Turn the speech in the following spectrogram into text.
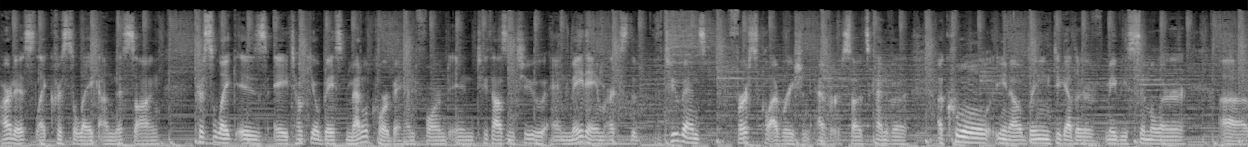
artists like Crystal Lake on this song. Crystal Lake is a Tokyo-based metalcore band formed in 2002, and Mayday marks the, the two bands' first collaboration ever. So it's kind of a, a cool, you know, bringing together maybe similar uh,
